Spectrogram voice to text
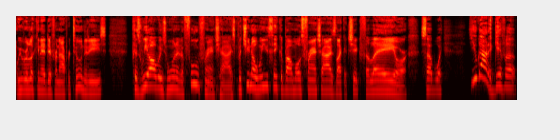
we were looking at different opportunities because we always wanted a food franchise. But you know, when you think about most franchise like a Chick fil A or Subway, you got to give up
